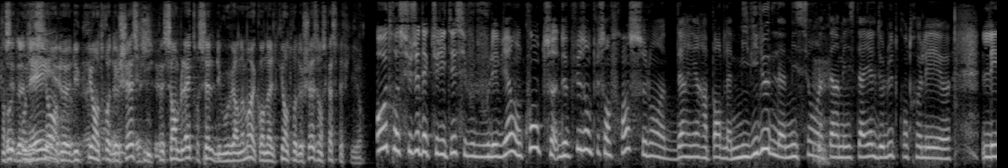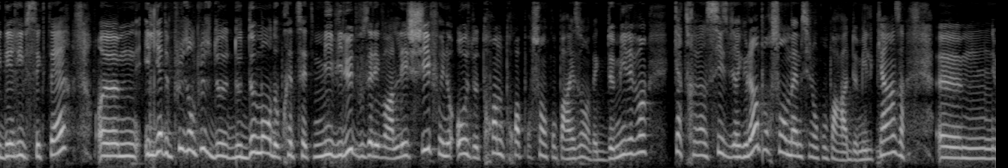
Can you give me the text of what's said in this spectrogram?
dans cette donner, position de- euh, du cul entre deux oui, chaises qui sûr. semble être celle du gouvernement et qu'on a le cul entre deux chaises, on se casse la figure. Autre sujet d'actualité, si vous le voulez bien, on compte de plus en plus en France, selon un dernier rapport de la MIVILUD, la mission interministérielle de lutte contre les, euh, les dérives sectaires. Euh, il y a de plus en plus de, de demandes auprès de cette MIVILUD. Vous allez voir les chiffres, une hausse de 33% en comparaison avec 2020, 86,1% même si l'on compare à 2015. Euh,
